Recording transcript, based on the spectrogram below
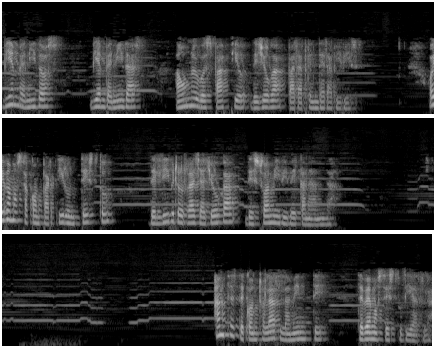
Bienvenidos, bienvenidas a un nuevo espacio de yoga para aprender a vivir. Hoy vamos a compartir un texto del libro Raya Yoga de Swami Vivekananda. Antes de controlar la mente, debemos estudiarla.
